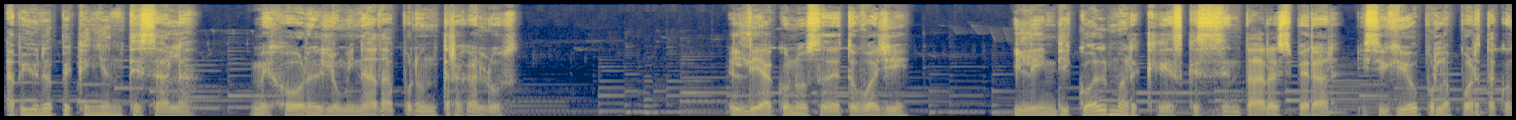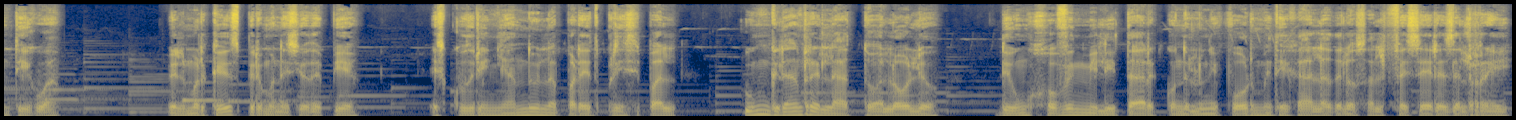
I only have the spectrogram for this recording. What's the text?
había una pequeña antesala, mejor iluminada por un tragaluz. El diácono se detuvo allí y le indicó al marqués que se sentara a esperar y siguió por la puerta contigua. El marqués permaneció de pie, escudriñando en la pared principal un gran relato al óleo de un joven militar con el uniforme de gala de los alfeceres del rey.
